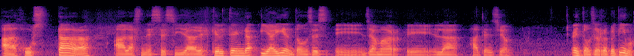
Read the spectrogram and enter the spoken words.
ajustada a las necesidades que él tenga y ahí entonces eh, llamar eh, la atención. Entonces repetimos,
